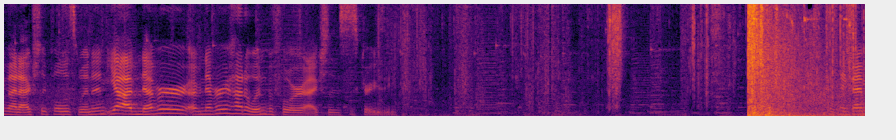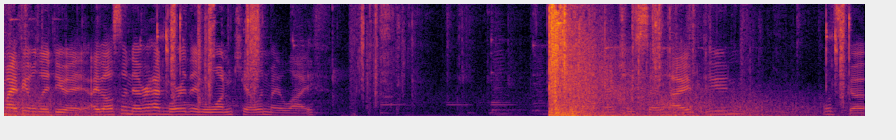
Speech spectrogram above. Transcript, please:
You might actually pull this win in? Yeah, I've never I've never had a win before actually. This is crazy. I think I might be able to do it. I've also never had more than one kill in my life. I'm actually so hyped, dude. Let's go.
